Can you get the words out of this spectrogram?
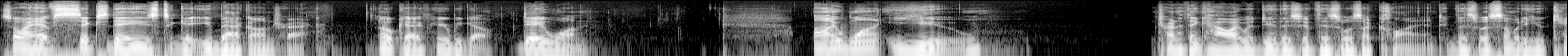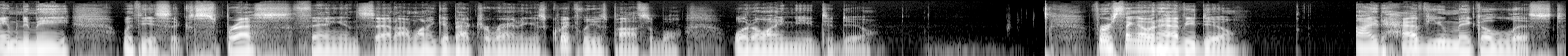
So I have six days to get you back on track. Okay, here we go. Day one. I want you trying to think how I would do this if this was a client. If this was somebody who came to me with this express thing and said, I want to get back to writing as quickly as possible, what do I need to do? First thing I would have you do, I'd have you make a list,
